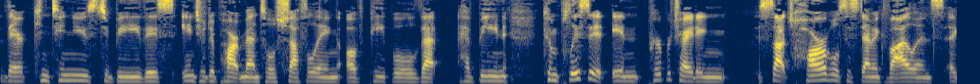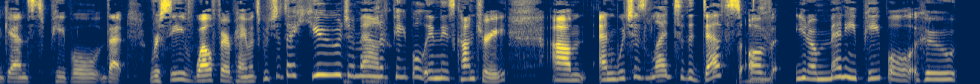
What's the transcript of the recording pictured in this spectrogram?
there continues to be this interdepartmental shuffling of people that have been complicit in perpetrating such horrible systemic violence against people that receive welfare payments, which is a huge amount of people in this country, um, and which has led to the deaths of you know many people who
